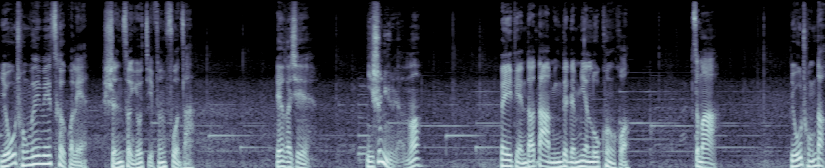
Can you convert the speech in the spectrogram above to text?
尤虫微微侧过脸，神色有几分复杂。林和熙，你是女人吗？被点到大名的人面露困惑。怎么？尤崇道：“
